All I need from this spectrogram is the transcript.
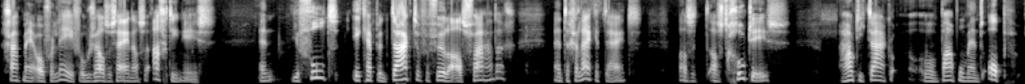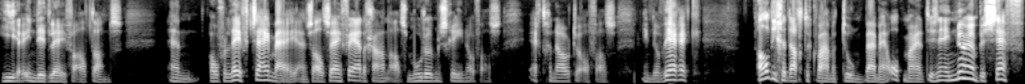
gaat mij overleven? Hoe zal ze zijn als ze 18 is? En je voelt, ik heb een taak te vervullen als vader. En tegelijkertijd, als het, als het goed is, houdt die taak op een bepaald moment op. Hier in dit leven althans. En overleeft zij mij en zal zij verder gaan als moeder misschien, of als echtgenote, of als in haar werk. Al die gedachten kwamen toen bij mij op, maar het is een enorm besef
